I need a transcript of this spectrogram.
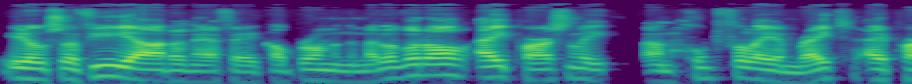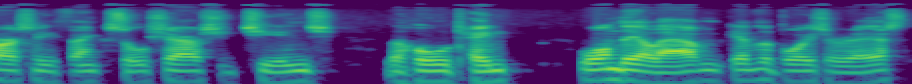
You know, so if you add an FA Cup run in the middle of it all, I personally, and hopefully I'm right, I personally think Solskjaer should change the whole team. One day 11, give the boys a rest,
